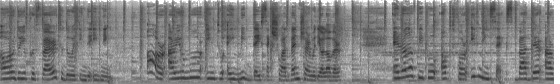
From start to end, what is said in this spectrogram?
Or do you prefer to do it in the evening? Or are you more into a midday sexual adventure with your lover? A lot of people opt for evening sex, but there are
